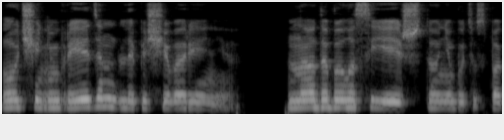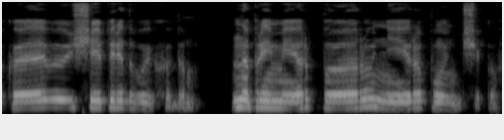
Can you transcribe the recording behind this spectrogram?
очень вреден для пищеварения. Надо было съесть что-нибудь успокаивающее перед выходом. Например, пару нейропончиков.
